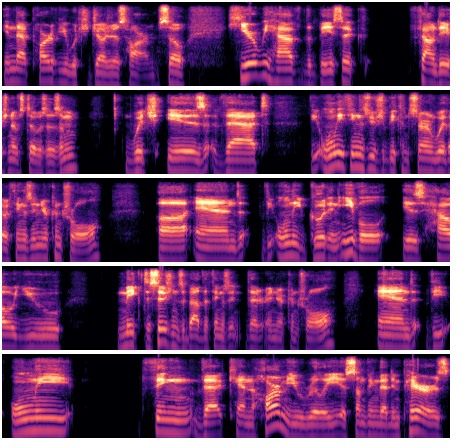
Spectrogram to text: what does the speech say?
In that part of you which judges harm. So here we have the basic foundation of Stoicism, which is that the only things you should be concerned with are things in your control. Uh, and the only good and evil is how you make decisions about the things that are in your control. And the only thing that can harm you really is something that impairs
